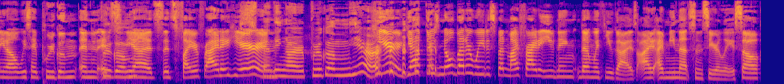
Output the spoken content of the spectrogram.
you know, we say 불금 and it's, 불금. yeah, it's, it's Fire Friday here. Spending our 불금 here. Here. Yeah. There's no better way to spend my Friday evening than with you guys. I, I mean that sincerely. So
